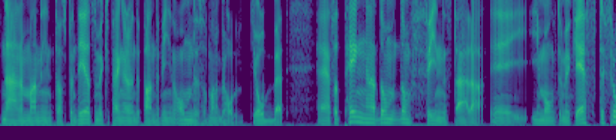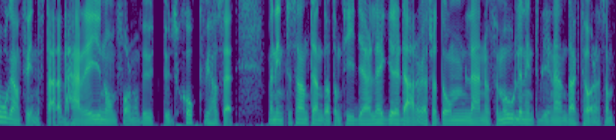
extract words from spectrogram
när man inte har spenderat så mycket pengar under pandemin om det så att man har behållit jobbet. Eh, så att pengarna de, de finns där eh, i mångt och mycket. Efterfrågan finns där. Det här är ju någon form av utbudschock vi har sett. Men intressant ändå att de tidigare lägger det där och jag tror att de lär nog förmodligen inte bli den enda aktören som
